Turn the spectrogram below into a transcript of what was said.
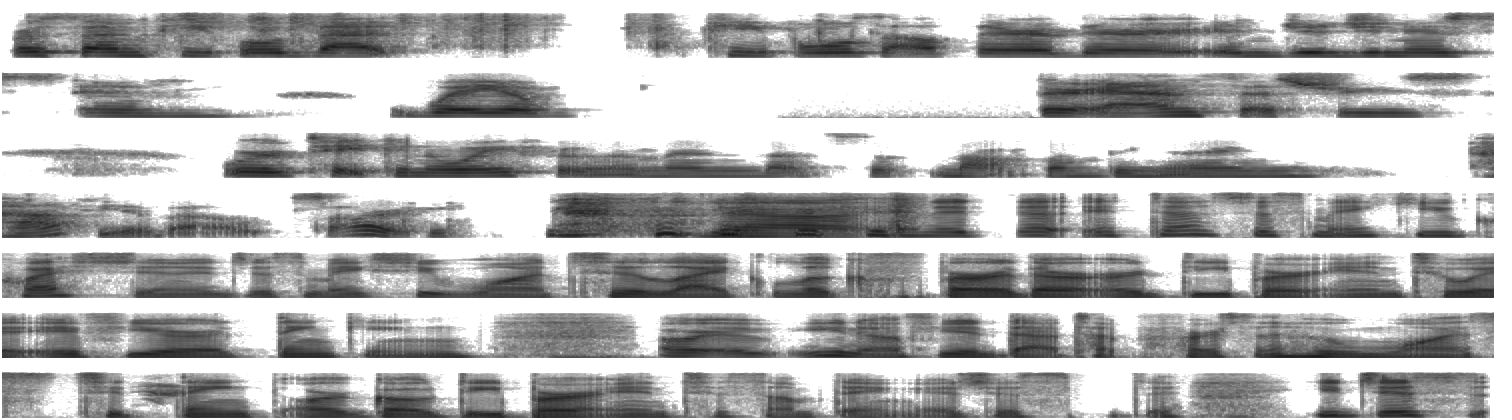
for some people, that peoples out there, their indigenous and way of their ancestries were taken away from them, and that's not something I'm happy about. Sorry. yeah, and it it does just make you question. It just makes you want to like look further or deeper into it if you're thinking, or you know, if you're that type of person who wants to think or go deeper into something. It's just you just.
